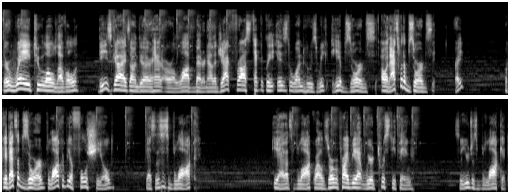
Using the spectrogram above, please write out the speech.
They're way too low level. These guys, on the other hand, are a lot better. Now, the Jack Frost technically is the one who's weak. He absorbs. Oh, that's what absorbs, right? Okay, that's absorb. Block would be a full shield. Yeah, so this is block. Yeah, that's block. While absorb would probably be that weird twisty thing. So you just block it.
